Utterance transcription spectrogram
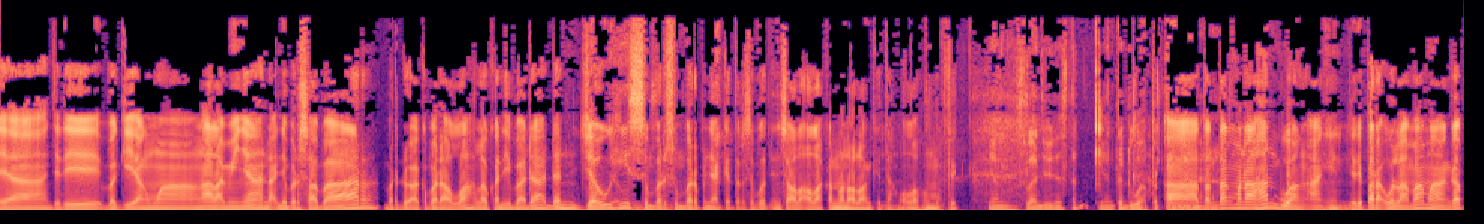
ya, jadi bagi yang mengalaminya hendaknya bersabar, berdoa kepada Allah, lakukan ibadah dan jauhi sumber-sumber penyakit tersebut. Insya Allah Allah akan menolong kita. Wallahul muwaffiq. Yang selanjutnya Ustaz, yang kedua Ah, pertanyaan. tentang menahan buang angin. Jadi para ulama menganggap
